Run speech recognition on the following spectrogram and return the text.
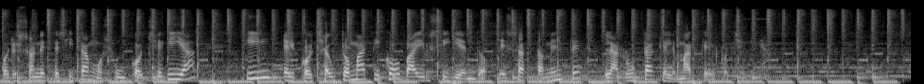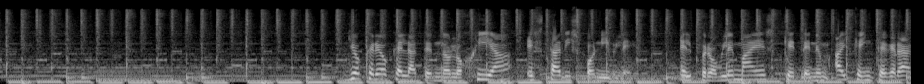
por eso necesitamos un coche guía y el coche automático va a ir siguiendo exactamente la ruta que le marque el coche guía. Yo creo que la tecnología está disponible. El problema es que hay que integrar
